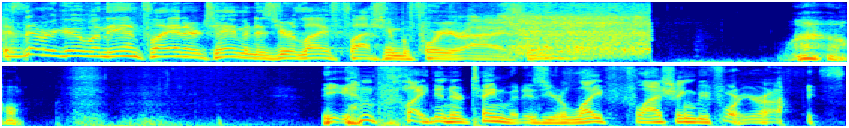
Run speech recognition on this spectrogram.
it's never good when the in flight entertainment is your life flashing before your eyes. you know? Wow. The in flight entertainment is your life flashing before your eyes.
